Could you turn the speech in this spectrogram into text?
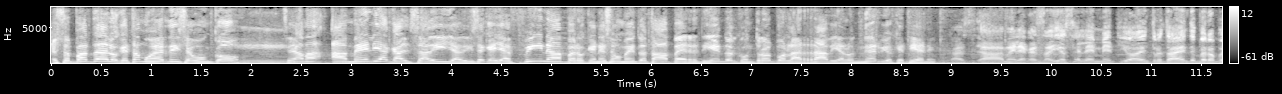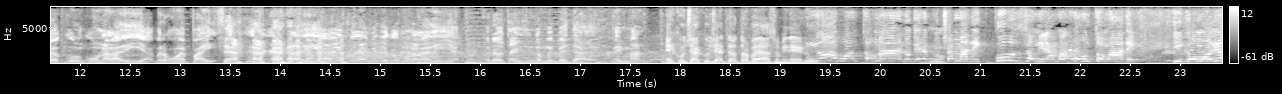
Eso es parte de lo que esta mujer dice, Bonco. Se llama Amelia Calzadilla. Dice que ella es fina, pero que en ese momento estaba perdiendo el control por la rabia, los nervios que tiene. A Amelia Calzadilla se le metió adentro de esta gente, pero peor con, con una ladilla, pero con el país. A Calzadilla se le metió como una ladilla. Pero está diciendo mil verdades. Hay más. Escucha, escucha este otro pedazo, mi negro. No aguanto escuchar más discursos ni la madre de un tomate. Y como yo,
